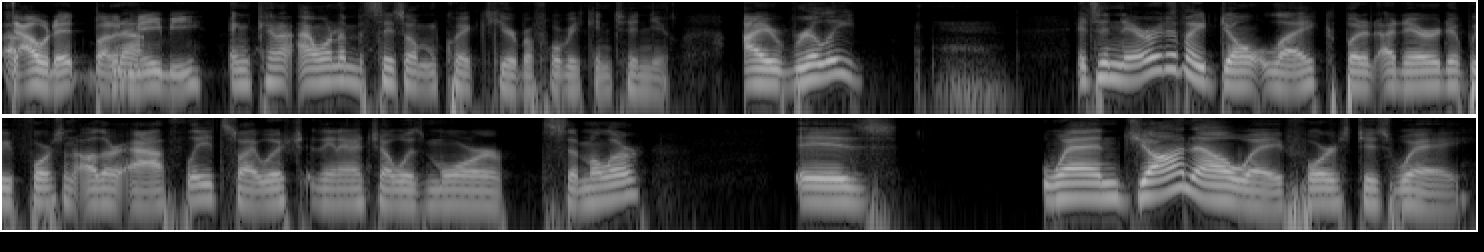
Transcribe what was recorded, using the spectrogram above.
Uh, doubt it, but no. maybe. And can I, I want to say something quick here before we continue. I really. It's a narrative I don't like, but a narrative we force on other athletes, so I wish the NHL was more similar. Is when John Elway forced his way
